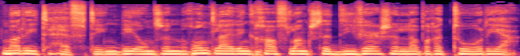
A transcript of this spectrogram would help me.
Mariet Hefting, die ons een rondleiding gaf langs de diverse laboratoria.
